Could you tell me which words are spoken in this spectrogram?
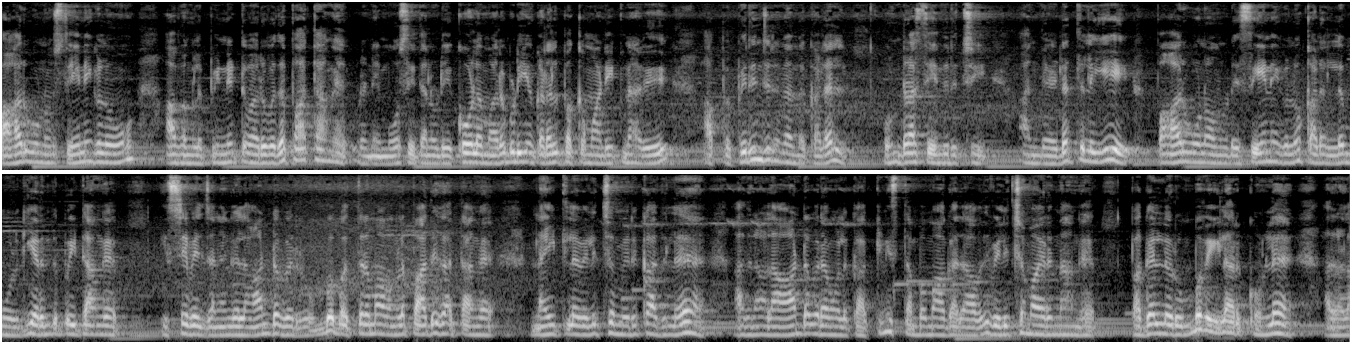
பார்வனும் சேனைகளும் அவங்கள பின்னிட்டு வருவதை பார்த்தாங்க. உடனே மோசை தன்னுடைய கோலை மறுபடியும் கடல் பக்கம் ஆடிட்டினாரு அப்போ பிரிஞ்சிருந்த அந்த கடல் ஒன்றாக சேர்ந்துருச்சு. அந்த இடத்துலையே பார்வனும் அவனுடைய சேனைகளும் கடலில் மூழ்கி இறந்து போயிட்டாங்க. இஸ்ரேவேல் ஜனங்கள் ஆண்டவர் ரொம்ப பத்திரமா அவங்கள பாதுகாத்தாங்க. நைட்டில் வெளிச்சம் இருக்காதுல்ல? அதனால் ஆண்டவர் அவங்களுக்கு அக்னி ஸ்தம்பமாக அதாவது வெளிச்சமாக இருந்தாங்க. பகலில் ரொம்ப வெயிலாக இருக்கும்ல? அதனால்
